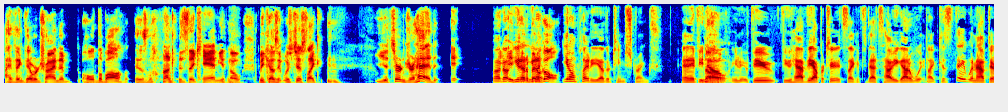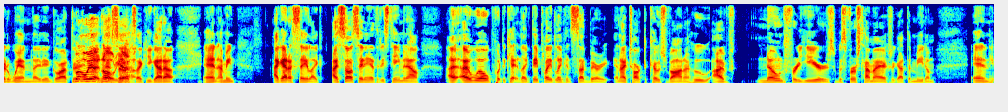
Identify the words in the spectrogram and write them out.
I think they were trying to hold the ball as long as they can, you know, because it was just like you turned your head. It, well, it you could have been a goal. You don't play to the other team's strengths. And if you no. know, you know, if you if you have the opportunity, it's like if that's how you got to win, like because they went out there to win, they didn't go out there. Oh yeah, no, so yeah. it's like you gotta, and I mean, I gotta say, like I saw St. Anthony's team now. I, I will put the like they played Lincoln Sudbury, and I talked to Coach Vana, who I've known for years. It was first time I actually got to meet him, and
